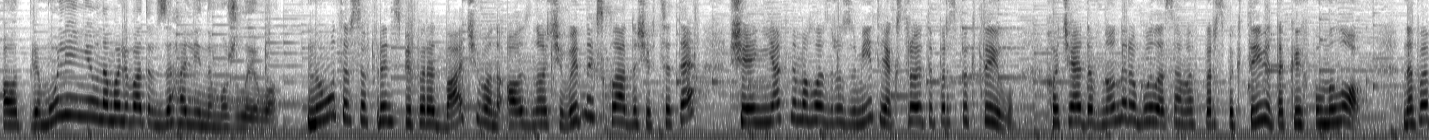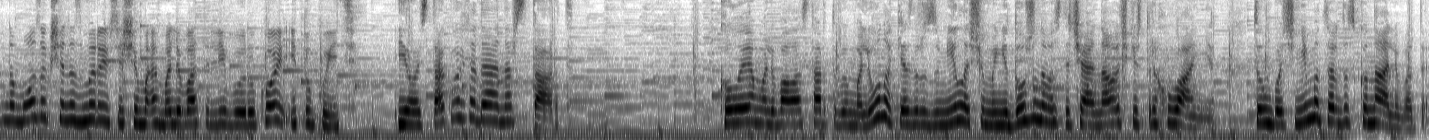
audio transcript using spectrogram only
А от пряму лінію намалювати взагалі неможливо. Ну, це все в принципі передбачувано, а от з неочевидних складнощів це те, що я ніяк не могла зрозуміти, як строїти перспективу. Хоча я давно не робила саме в перспективі таких помилок. Напевно, мозок ще не змирився, що має малювати лівою рукою і тупить. І ось так виглядає наш старт. Коли я малювала стартовий малюнок, я зрозуміла, що мені дуже не вистачає навички штрихування. Тому почнімо це вдосконалювати.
